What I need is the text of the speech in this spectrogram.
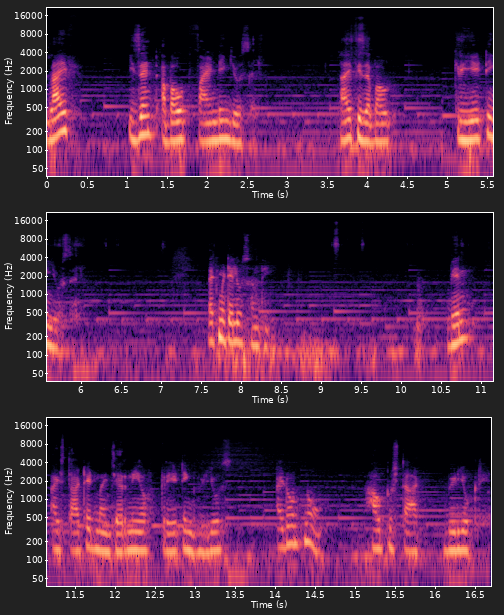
life isn't about finding yourself, life is about creating yourself. Let me tell you something. When I started my journey of creating videos, I don't know how to start video cre-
